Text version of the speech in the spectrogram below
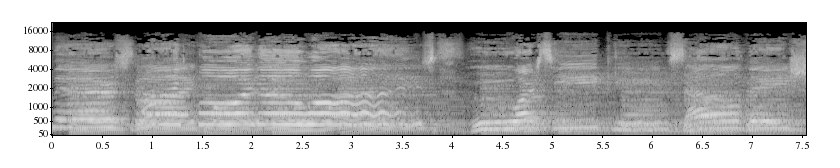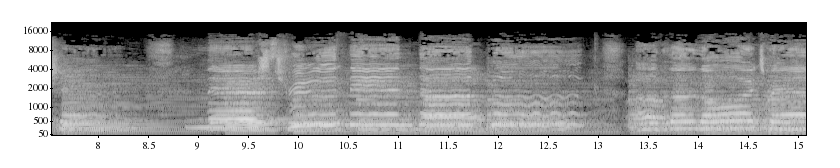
There's light for the wise who are seeking salvation. There's truth in the book of the Lord's revelation.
